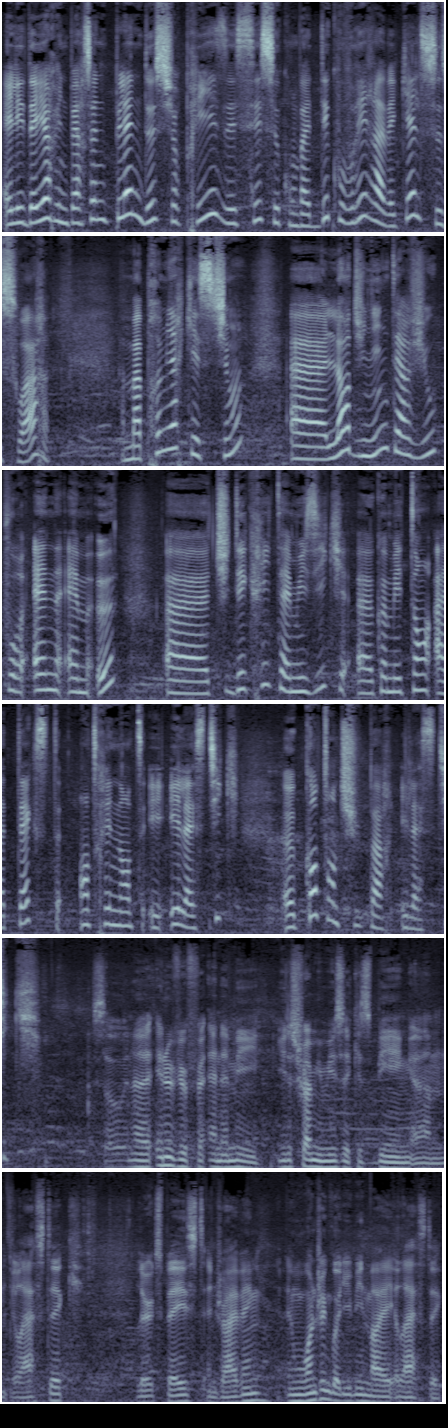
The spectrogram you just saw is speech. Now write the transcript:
Elle est d'ailleurs une personne pleine de surprises et c'est ce qu'on va découvrir avec elle ce soir. Ma première question, euh, lors d'une interview pour NME, euh, tu décris ta musique euh, comme étant à texte, entraînante et élastique. Qu'entends-tu par élastique? So, in an interview for NME, you describe your music as being um, elastic, lyrics based, and driving. And wondering what you mean by elastic.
